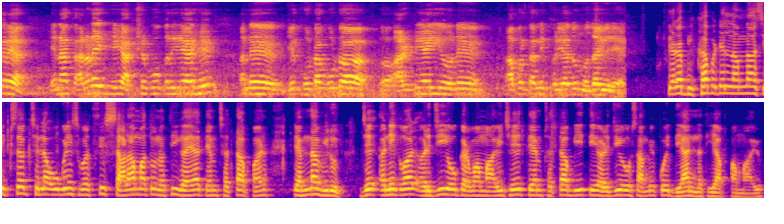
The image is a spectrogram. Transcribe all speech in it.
કર્યા. એના કારણે જ એ આક્ષેપો કરી રહ્યા છે. અને જે ખોટા ખોટા આરટીઆઈ અને આ પ્રકારની ફરિયાદો નોંધાવી રહ્યા ત્યારે ભીખા પટેલ નામના શિક્ષક છેલ્લા ઓગણીસ વર્ષથી શાળામાં તો નથી ગયા, તેમ છતાં પણ તેમના વિરુદ્ધ જે અનેકવાર અરજીઓ કરવામાં આવી છે, તેમ છતાં બી તે અરજીઓ સામે કોઈ ધ્યાન નથી આપવામાં આવ્યું.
